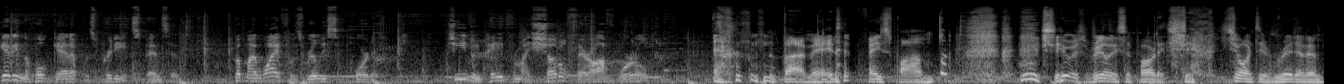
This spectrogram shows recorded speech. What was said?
Getting the whole getup was pretty expensive, but my wife was really supportive. She even paid for my shuttle fare off-world. the barmaid, facepalm. she was really supportive. She, she wanted rid of him.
